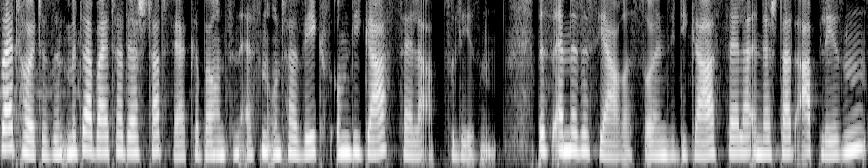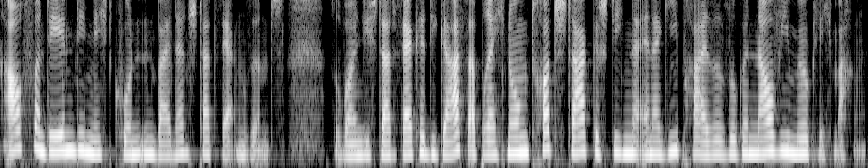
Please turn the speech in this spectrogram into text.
Seit heute sind Mitarbeiter der Stadtwerke bei uns in Essen unterwegs, um die Gaszähler abzulesen. Bis Ende des Jahres sollen sie die Gaszähler in der Stadt ablesen, auch von denen, die nicht Kunden bei den Stadtwerken sind. So wollen die Stadtwerke die Gasabrechnung trotz stark gestiegener Energiepreise so genau wie möglich machen.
